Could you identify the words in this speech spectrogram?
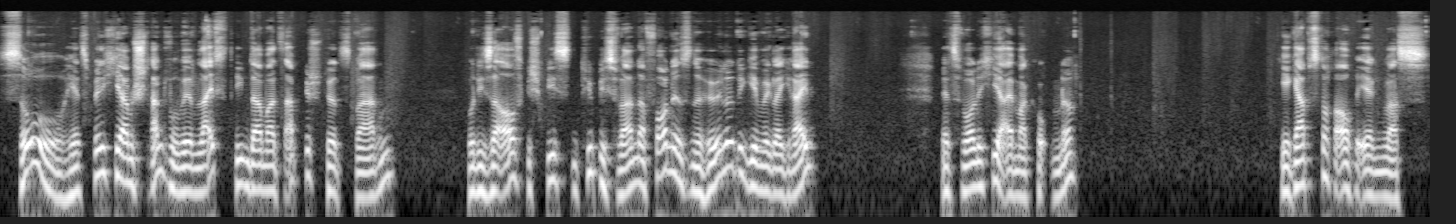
So, jetzt bin ich hier am Strand, wo wir im Livestream damals abgestürzt waren. Wo diese aufgespießten Typis waren. Da vorne ist eine Höhle, die gehen wir gleich rein. Jetzt wollte ich hier einmal gucken, ne? Hier gab es doch auch irgendwas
